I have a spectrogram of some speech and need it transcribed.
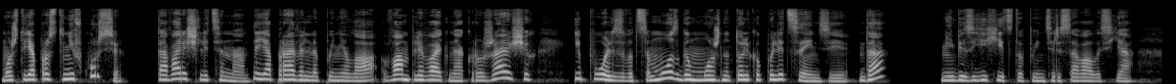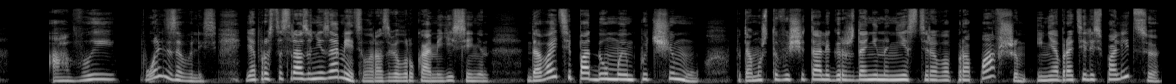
Может, я просто не в курсе? Товарищ лейтенант, я правильно поняла, вам плевать на окружающих, и пользоваться мозгом можно только по лицензии, да? Не без ехидства поинтересовалась я. А вы пользовались? Я просто сразу не заметил, развел руками Есенин. Давайте подумаем, почему. Потому что вы считали гражданина Нестерова пропавшим и не обратились в полицию?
